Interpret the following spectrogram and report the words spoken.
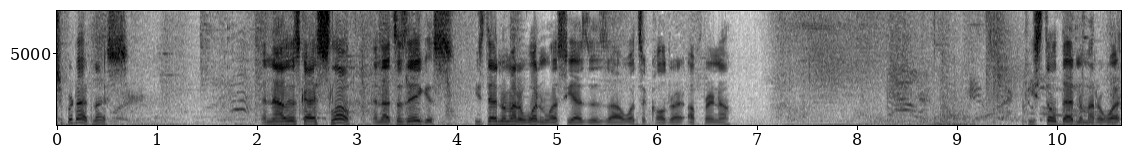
Super dead, nice. And now this guy's slow, and that's his Aegis. He's dead no matter what unless he has his, uh, what's it called right up right now. He's still dead no matter what.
